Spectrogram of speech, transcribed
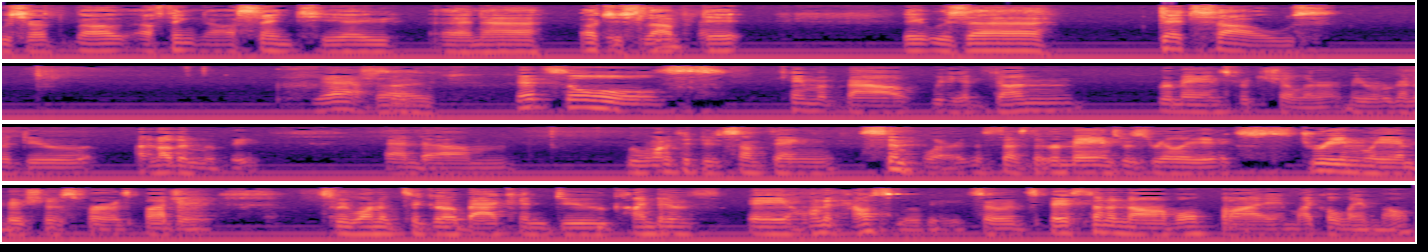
which I, I think that I sent to you, and uh, I just loved it. It was uh, Dead Souls. Yeah, so, So Dead Souls came about. We had done Remains for Chiller. We were going to do another movie, and um, we wanted to do something simpler in the sense that Remains was really extremely ambitious for its budget. So we wanted to go back and do kind of a haunted house movie. So it's based on a novel by Michael Laimo,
